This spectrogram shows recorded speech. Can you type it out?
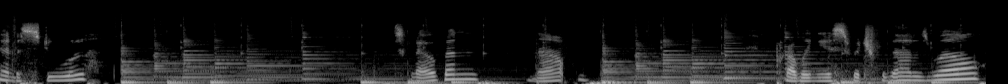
And a stool. It's gonna open. Nope. Probably need a switch for that as well.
